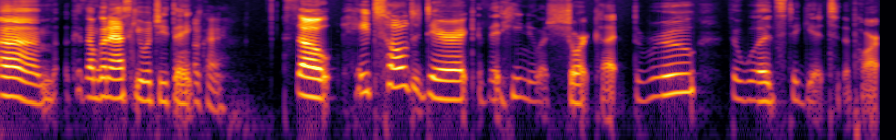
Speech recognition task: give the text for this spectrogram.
Um, because I'm going to ask you what you think. Okay. So he told Derrick that he knew a shortcut through the woods to get to the park.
